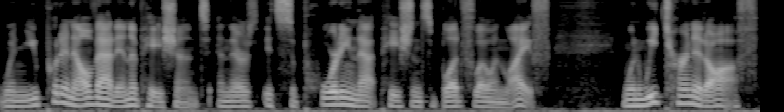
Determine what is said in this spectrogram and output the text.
When you put an LVAD in a patient and there's it's supporting that patient's blood flow and life, when we turn it off,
